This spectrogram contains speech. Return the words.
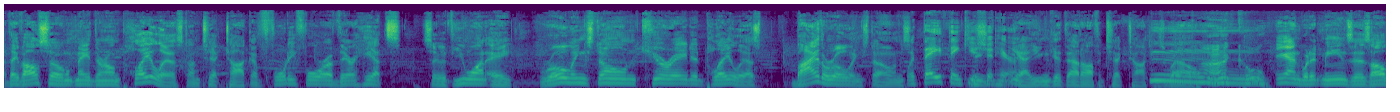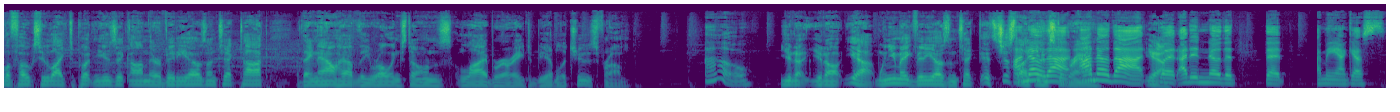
they've also made their own playlist on TikTok of 44 of their hits. So if you want a Rolling Stone curated playlist by the Rolling Stones, What they think you should hear. yeah, you can get that off of TikTok as well. Hmm. All right, cool. And what it means is all the folks who like to put music on their videos on TikTok, they now have the Rolling Stones library to be able to choose from. Oh. You know, you know, yeah. When you make videos on TikTok, it's just I know Instagram. that. I know that. Yeah. But I didn't know that that I mean, I guess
